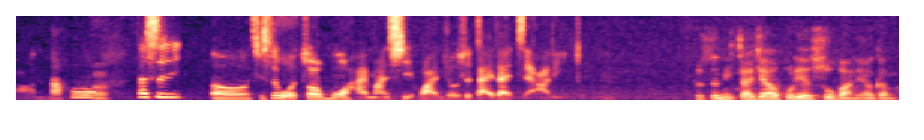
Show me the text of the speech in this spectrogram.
啦。然后，但是呃，其实我周末还蛮喜欢，就是待在家里的。可是你在家不练书法，你要干嘛？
